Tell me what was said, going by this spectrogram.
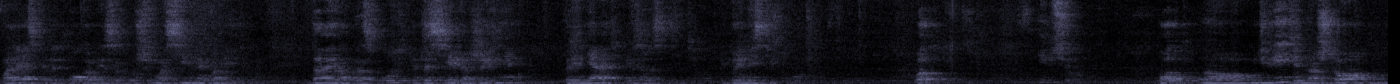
молясь перед Богом несокрушимо сильной молитвой. Дай нам, Господь, это семя жизни принять и взрастить, и принести плод. Вот и все. Вот э, удивительно, что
